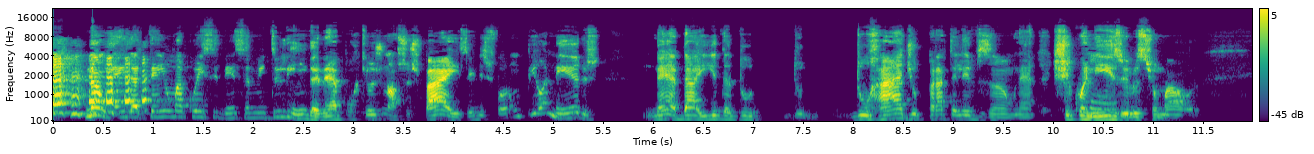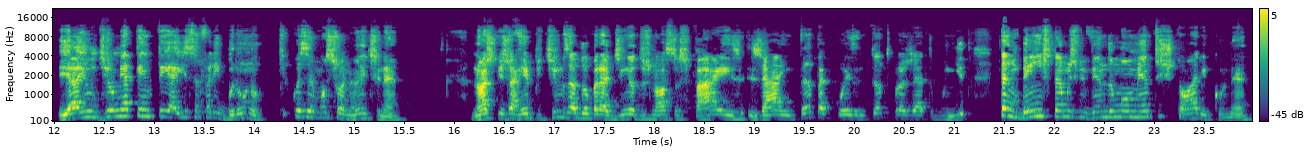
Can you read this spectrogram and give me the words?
Não, ainda tem uma coincidência muito linda, né? Porque os nossos pais, eles foram pioneiros né, da ida do, do, do rádio para a televisão, né? Chico Anísio e Lúcio Mauro. E aí um dia eu me atentei a isso, eu falei, Bruno, que coisa emocionante, né? Nós que já repetimos a dobradinha dos nossos pais, já em tanta coisa, em tanto projeto bonito, também estamos vivendo um momento histórico, né?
